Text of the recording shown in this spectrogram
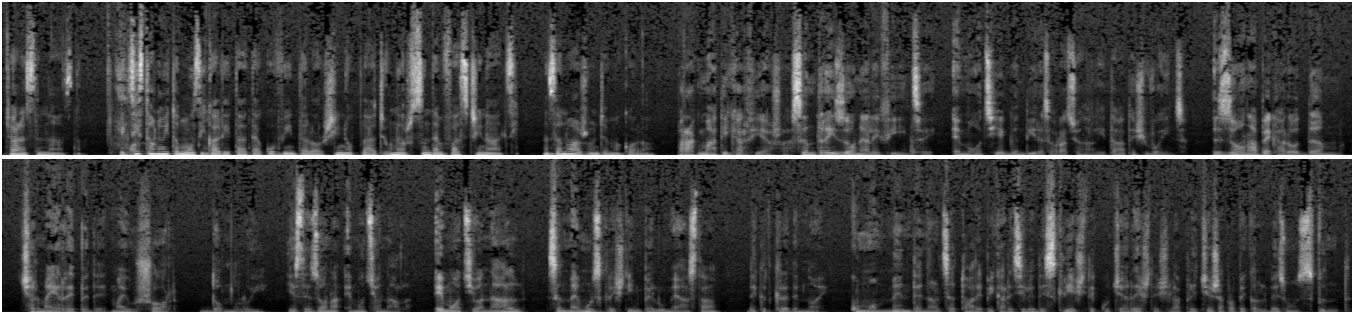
Ce ar însemna asta? Foarte. Există o anumită muzicalitate a cuvintelor și ne place. Uneori suntem fascinați, însă nu ajungem acolo. Pragmatic ar fi așa. Sunt trei zone ale ființei. Emoție, gândire sau raționalitate și voință. Zona pe care o dăm cel mai repede, mai ușor Domnului este zona emoțională. Emoțional sunt mai mulți creștini pe lumea asta decât credem noi. Cu momente înălțătoare pe care ți le descrie și te cucerește și le apreciezi aproape că îl vezi un sfânt.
